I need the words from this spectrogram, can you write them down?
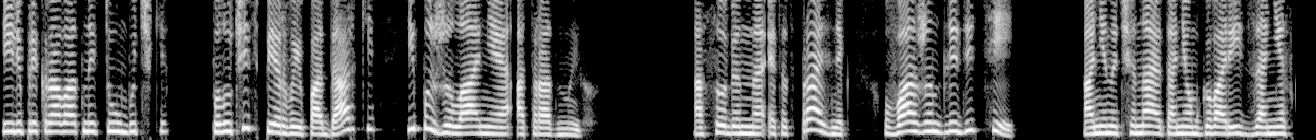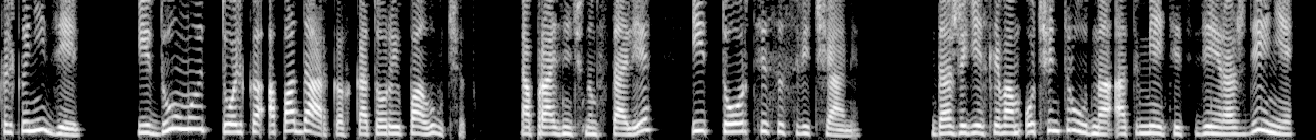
или прикроватной тумбочке, получить первые подарки и пожелания от родных. Особенно этот праздник важен для детей. Они начинают о нем говорить за несколько недель, и думают только о подарках, которые получат, о праздничном столе и торте со свечами. Даже если вам очень трудно отметить день рождения,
